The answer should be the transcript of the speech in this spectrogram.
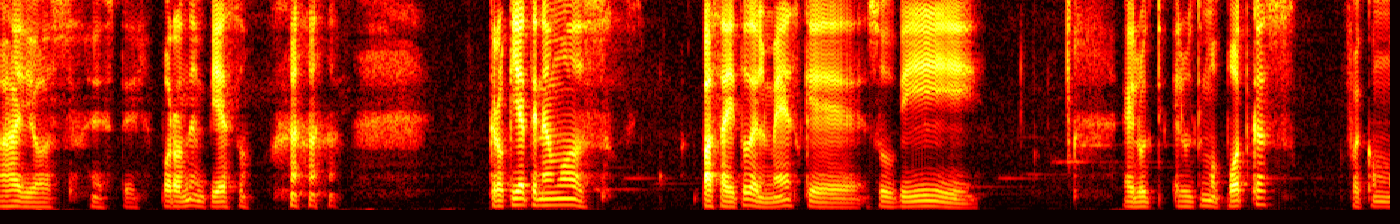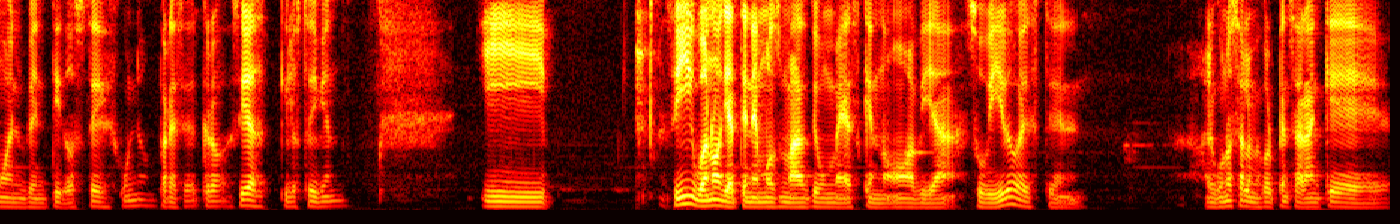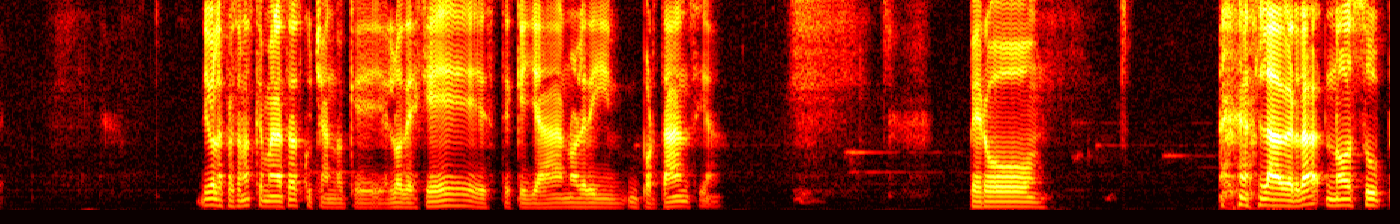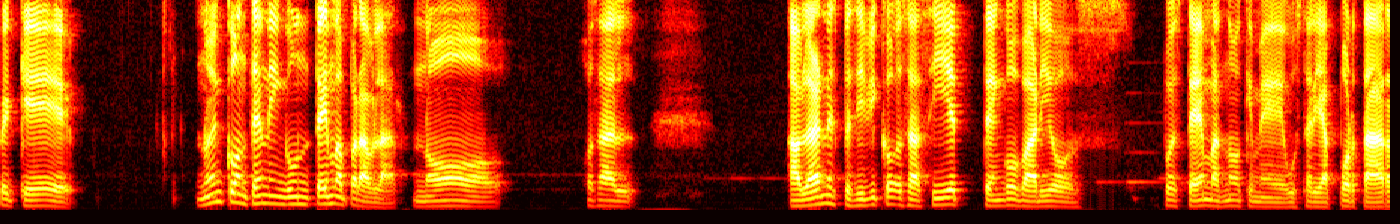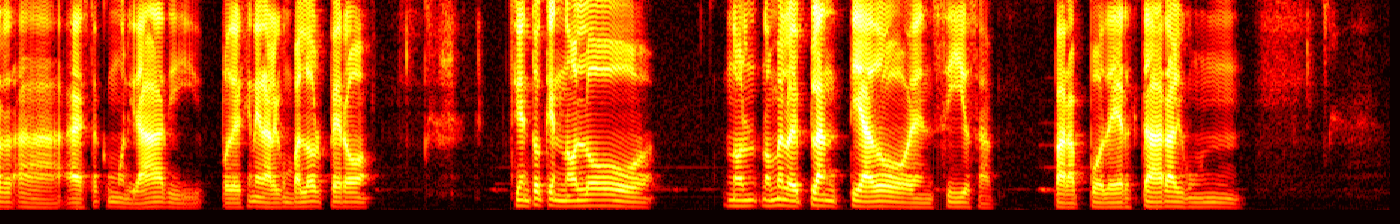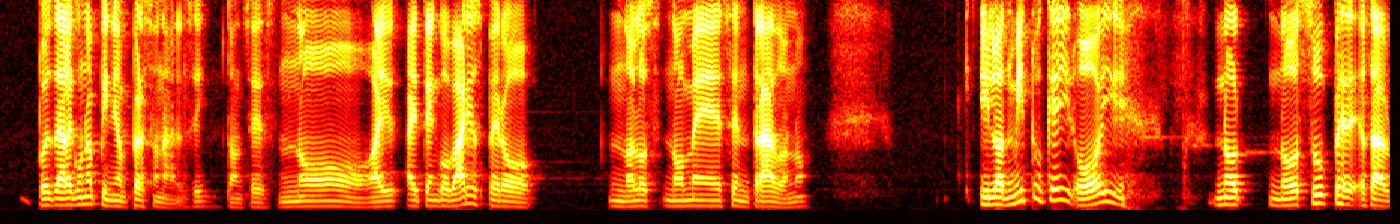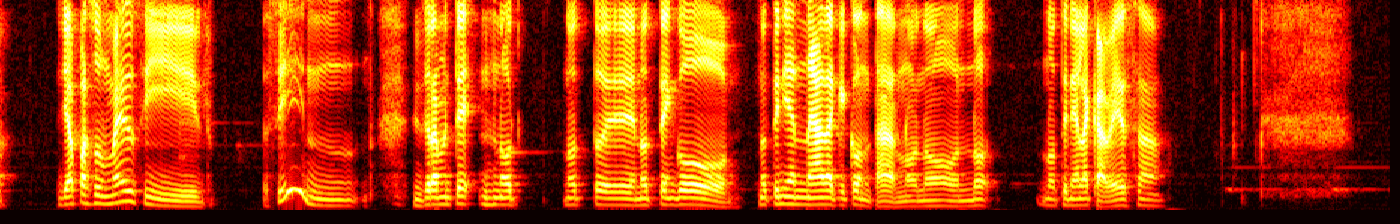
Ay Dios, este, ¿por dónde empiezo? Creo que ya tenemos pasadito del mes que subí el, último podcast. Fue como el 22 de junio, parece, creo. Sí, aquí lo estoy viendo. Y sí, bueno, ya tenemos más de un mes que no había subido. Este, algunos a lo mejor pensarán que digo, las personas que me han estado escuchando, que lo dejé, este, que ya no le di importancia. Pero la verdad no supe que... No encontré ningún tema para hablar. No... O sea, hablar en específico, o sea, sí tengo varios pues temas, ¿no? Que me gustaría aportar a, a esta comunidad y poder generar algún valor, pero siento que no lo, no, me lo he planteado en sí, o sea, para poder dar algún, pues dar alguna opinión personal, ¿sí? Entonces, no, ahí, ahí tengo varios, pero no los, no me he centrado, ¿no? Y lo admito que hoy no, no supe, o sea, ya pasó un mes y sí, sinceramente no no, no tengo, no tenía nada que contar, no, no, no, no tenía la cabeza.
